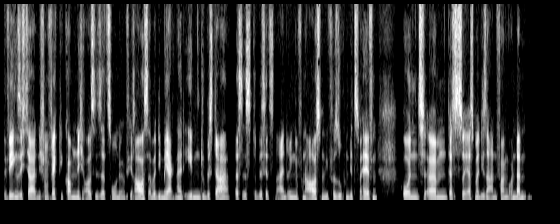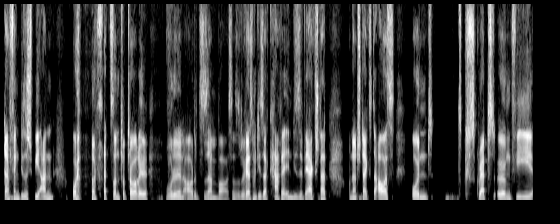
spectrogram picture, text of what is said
bewegen sich da nicht vom Fleck, die kommen nicht aus dieser Zone irgendwie raus, aber die merken halt eben, du bist da, das ist, du bist jetzt ein Eindringling von außen, die versuchen dir zu helfen. Und ähm, das ist so erstmal dieser Anfang. Und dann, dann fängt dieses Spiel an und, und hat so ein Tutorial, wo du dein Auto zusammenbaust. Also du fährst mit dieser Karre in diese Werkstatt und dann steigst du aus und scrappst irgendwie,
